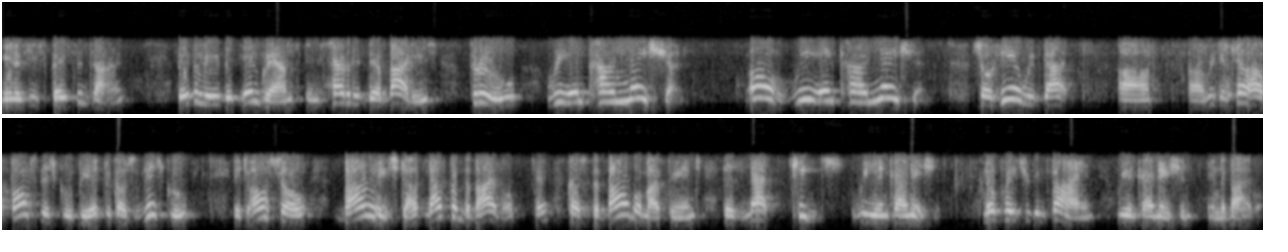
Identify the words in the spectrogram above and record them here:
energy, space, and time. They believe that engrams inhabited their bodies through reincarnation. Oh, reincarnation. So here we've got, uh, uh, we can tell how false this group is because this group is also borrowing stuff, not from the Bible, okay? Because the Bible, my friends, does not teach reincarnation. No place you can find reincarnation in the Bible.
